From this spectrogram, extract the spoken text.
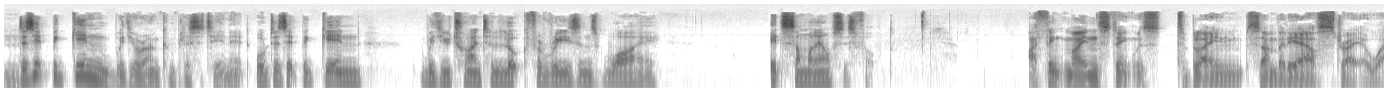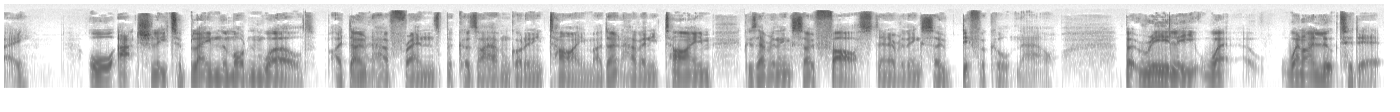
Hmm. Does it begin with your own complicity in it, or does it begin with you trying to look for reasons why it's someone else's fault? I think my instinct was to blame somebody else straight away, or actually to blame the modern world. I don't have friends because I haven't got any time. I don't have any time because everything's so fast and everything's so difficult now. But really, when, when I looked at it,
